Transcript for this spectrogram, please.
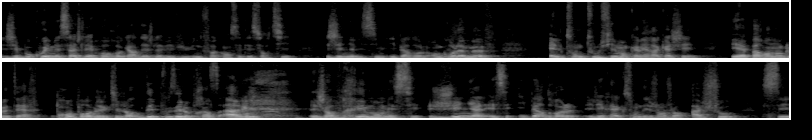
J'ai beaucoup aimé ça, je l'ai re-regardé, je l'avais vu une fois quand c'était sorti, génialissime, hyper drôle. En gros la meuf, elle tourne tout le film en caméra cachée et elle part en Angleterre, prend pour objectif genre d'épouser le prince Harry. Et genre vraiment, mais c'est génial et c'est hyper drôle. Et les réactions des gens, genre à chaud, c'est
